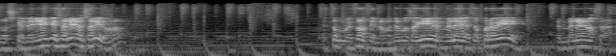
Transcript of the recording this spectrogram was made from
Los que tenían que salir han salido, ¿no? Esto es muy fácil, nos metemos aquí, Dembélé, ¿está por aquí? Dembélé no está.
